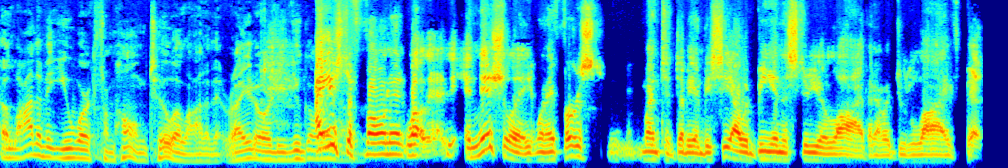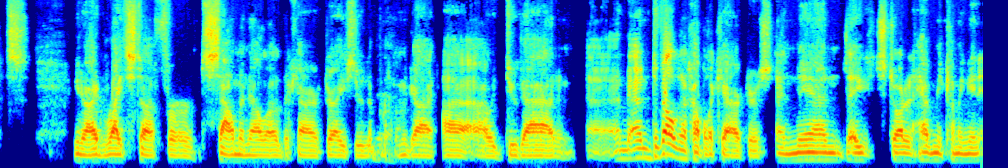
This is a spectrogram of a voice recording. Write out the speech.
A lot of it you worked from home too. A lot of it, right? Or did you go? I used to phone it. Well, initially, when I first went to WNBC, I would be in the studio live and I would do live bits. You know, I'd write stuff for Salmonella, the character I used to do, the Brooklyn guy. I, I would do that and, and and developed a couple of characters. And then they started having me coming in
